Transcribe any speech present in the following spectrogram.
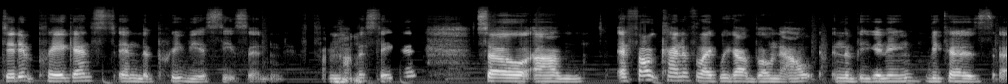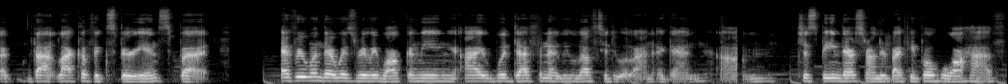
didn't play against in the previous season, if I'm not Mhm. mistaken. So um, it felt kind of like we got blown out in the beginning because uh, that lack of experience. But everyone there was really welcoming. I would definitely love to do a LAN again. Um, just being there surrounded by people who all have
